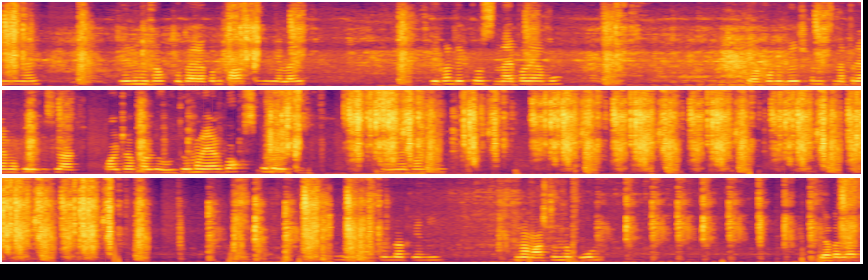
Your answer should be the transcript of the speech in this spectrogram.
নিয়ে নাই এনিমি সব কোথায়? এখন পাঁচ এনিমি এলাই। এখানে দেখতে স্নাইপার এমন এখন বেশ খানি স্ন্যাপের এমন পেয়ে গেছি, আর কয়টা পারলে হইতো? মানে এক বক্স পেলে হইতো এখন মাশরুমটা নিই। না, মাশরুমটা ফুল দেখা যাক,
